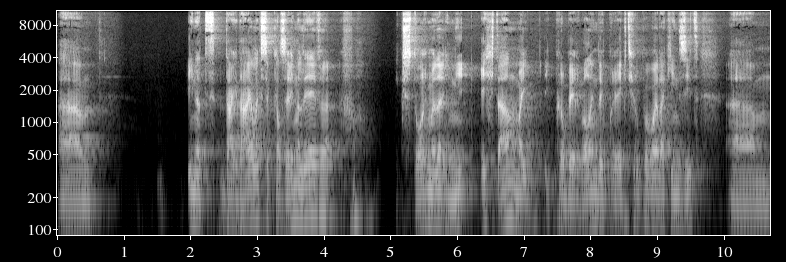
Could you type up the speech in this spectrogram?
Ehm, in het dagdagelijkse kazerneleven, ik stoor me daar niet echt aan, maar ik, ik probeer wel in de projectgroepen waar dat ik in zit, ehm,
